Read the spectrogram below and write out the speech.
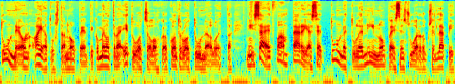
tunne on ajatusta nopeampi. Kun meillä on tämä etuotsalohko ja kontrolloi tunnealuetta, niin sä et vaan pärjää. Se tunne tulee niin nopeasti sen suorituksen läpi,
